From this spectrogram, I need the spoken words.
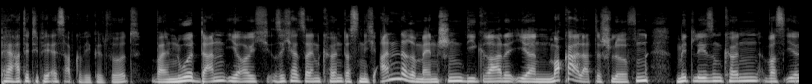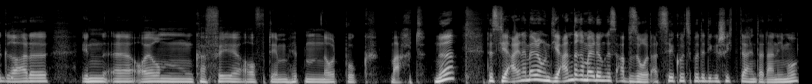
per HTTPS abgewickelt wird. Weil nur dann ihr euch sicher sein könnt, dass nicht andere Menschen, die gerade ihren Mokka-Latte schlürfen, mitlesen können, was ihr gerade in äh, eurem Café auf dem hippen Notebook macht. Ne? Das ist die eine Meldung. Die andere Meldung ist absurd. Erzähl kurz bitte die Geschichte dahinter, Danimo.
